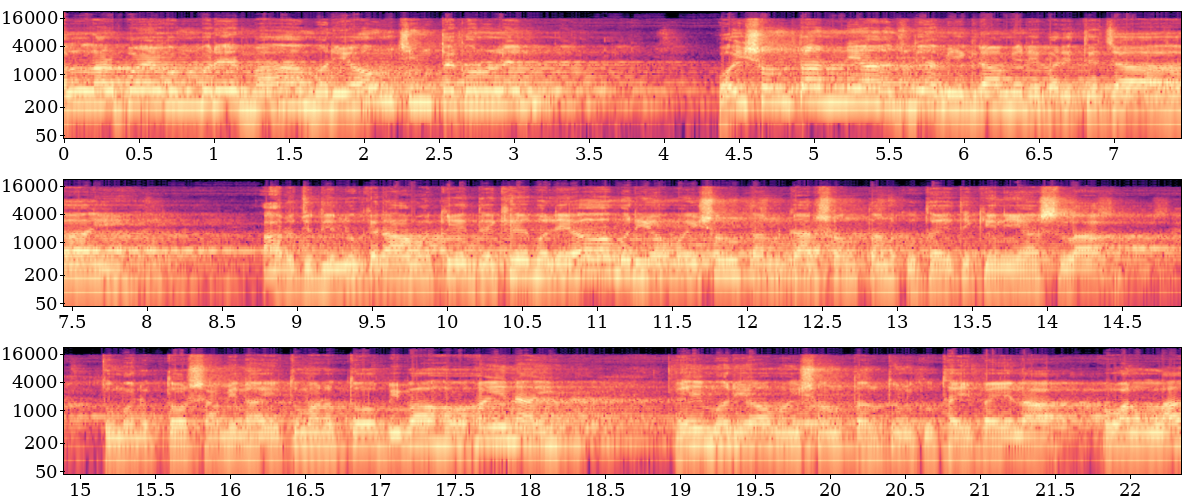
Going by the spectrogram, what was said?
আল্লাহর পয়গম্বরের মা মরিয়ম চিন্তা করলেন, ওই সন্তান নিয়ে যদি আমি গ্রামের বাড়িতে যাই, আর যদি লোকেরা আমাকে দেখে বলে, ও মরিয়ম, ওই সন্তান কার সন্তান? কোথায় থেকে নিয়ে আসলা? তোমার তো স্বামী নাই, তোমার তো বিবাহ হয় নাই। হে মরিয়ম, ওই সন্তান তুমি কোথায় পাইলা? ও আল্লাহ,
